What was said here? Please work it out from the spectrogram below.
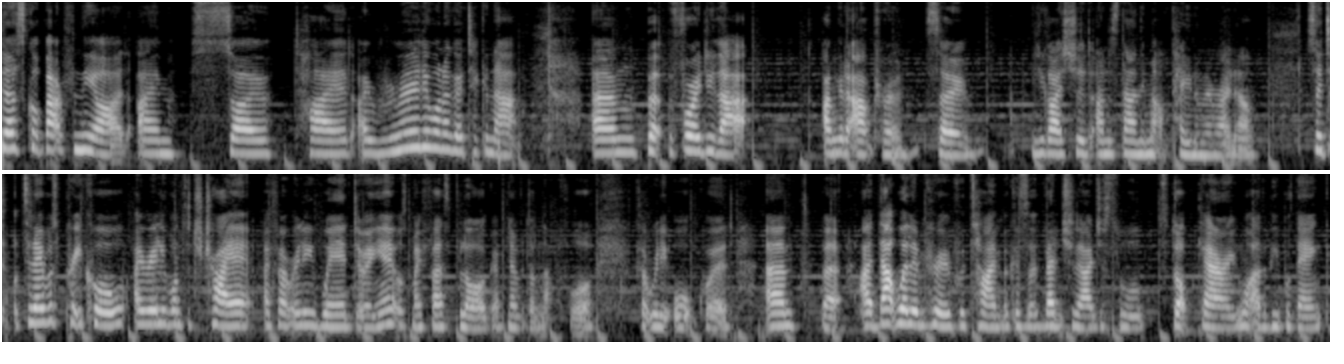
just got back from the yard. I'm so tired. I really want to go take a nap. Um, but before I do that, I'm going to outro. So you guys should understand the amount of pain I'm in right now. So today was pretty cool. I really wanted to try it. I felt really weird doing it. It was my first vlog. I've never done that before. Felt really awkward. Um, but I, that will improve with time because eventually I just will stop caring what other people think.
